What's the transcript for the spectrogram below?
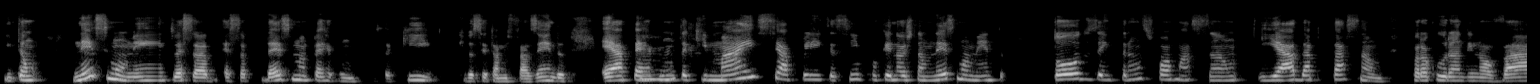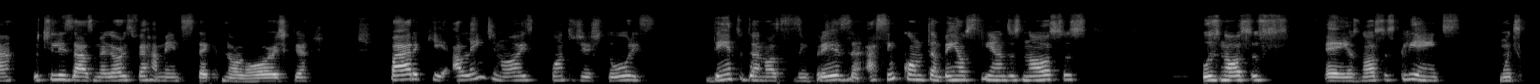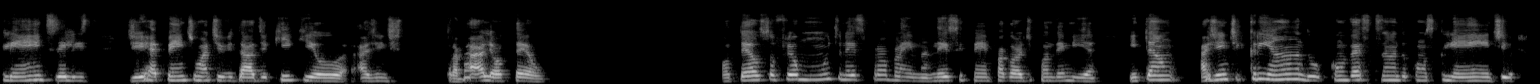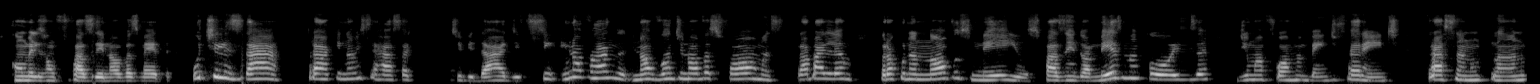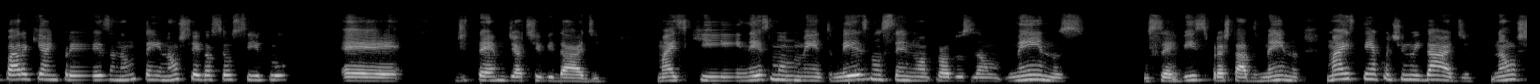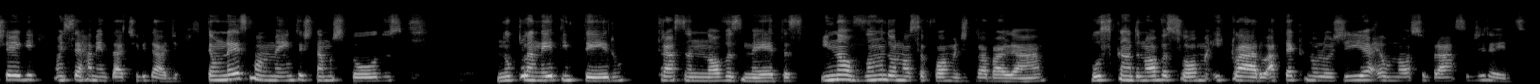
Então, nesse momento, essa, essa décima pergunta aqui, que você está me fazendo, é a pergunta uhum. que mais se aplica, assim, porque nós estamos, nesse momento, todos em transformação e adaptação, procurando inovar, utilizar as melhores ferramentas tecnológicas, para que, além de nós, quanto gestores, dentro das nossas empresas, assim como também auxiliando os nossos, os nossos, é, os nossos clientes, muitos clientes, eles, de repente, uma atividade aqui que eu, a gente trabalha, hotel. Hotel sofreu muito nesse problema, nesse tempo agora de pandemia. Então, a gente criando, conversando com os clientes, como eles vão fazer novas metas, utilizar para que não encerrasse a atividade, sim, inovando, inovando de novas formas, trabalhando, procurando novos meios, fazendo a mesma coisa de uma forma bem diferente, traçando um plano para que a empresa não tenha, não chegue ao seu ciclo é, de termo de atividade, mas que nesse momento, mesmo sendo uma produção menos, um serviço prestado menos, mas tenha continuidade, não chegue ao encerramento da atividade. Então, nesse momento, estamos todos no planeta inteiro traçando novas metas, inovando a nossa forma de trabalhar, buscando novas formas, e, claro, a tecnologia é o nosso braço direito.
